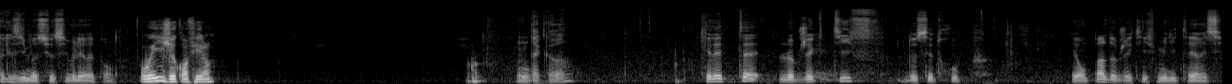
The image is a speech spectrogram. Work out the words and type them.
Allez-y, monsieur, si vous voulez répondre. Oui, je confirme. D'accord. Quel était l'objectif de ces troupes? Et on parle d'objectif militaire ici.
